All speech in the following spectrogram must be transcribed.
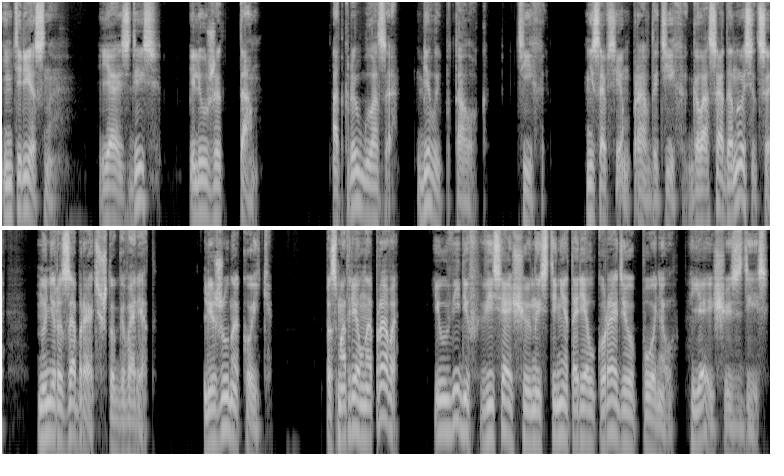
Интересно, я здесь или уже там? Открыл глаза. Белый потолок. Тихо. Не совсем, правда, тихо. Голоса доносятся, но не разобрать, что говорят. Лежу на койке. Посмотрел направо и, увидев висящую на стене тарелку радио, понял — я еще здесь.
